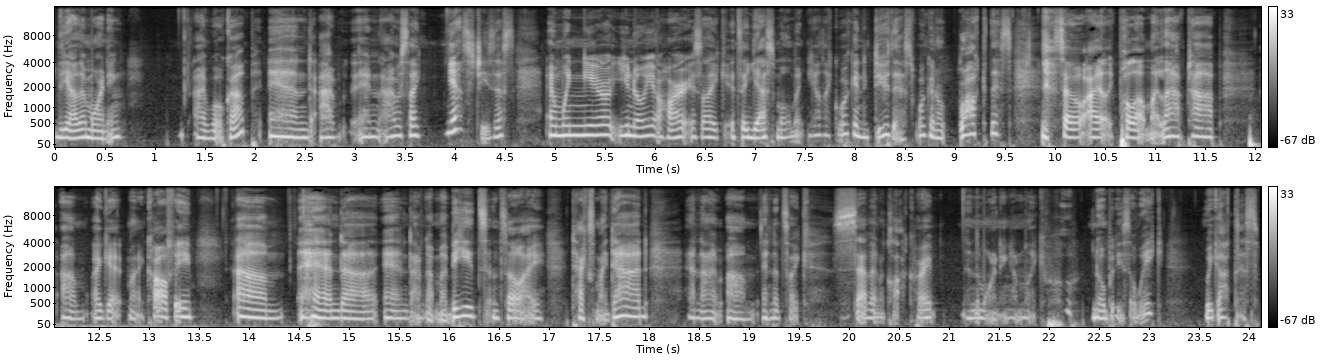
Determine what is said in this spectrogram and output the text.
the other morning, I woke up and I and I was like, yes, Jesus. And when you're, you know, your heart is like, it's a yes moment. You're like, we're gonna do this. We're gonna rock this. so I like pull out my laptop. Um, I get my coffee, um, and uh, and I've got my beads. And so I text my dad, and I um, and it's like seven o'clock, right in the morning. I'm like, nobody's awake. We got this.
